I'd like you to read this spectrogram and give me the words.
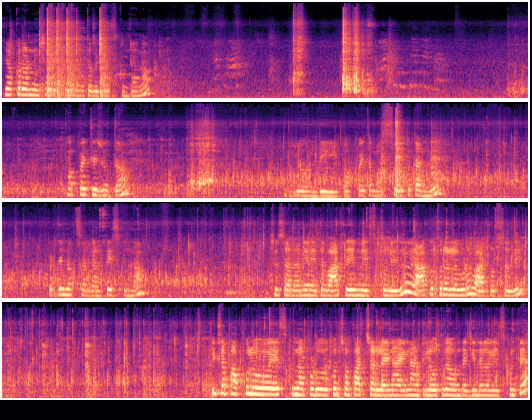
ఇది ఒక రెండు నిమిషాలు ఎక్కువ మూత పెట్టేసుకుంటాను. పప్పు అయితే చూద్దాం. అయ్యో అండి పప్పు అయితే మస్తు ఉడుకుతుంది. ఇప్పుడు దీన్ని ఒకసారి కలిపేసుకుందాం. చూసారా నేనైతే వాటర్ ఏం వేసుకోలేదు. ఆకుకూరల్లో కూడా వాటర్ వస్తుంది. ఇట్లా పప్పులు వేసుకున్నప్పుడు కొంచెం పచ్చళ్ళైనా ఇలాంటి లోతుగా ఉండే గిన్నెలో వేసుకుంటే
